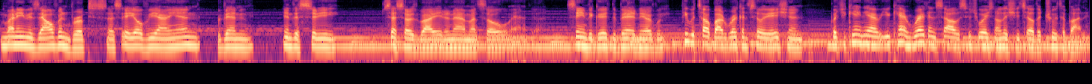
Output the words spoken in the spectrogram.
My name is Alvin Brooks. That's A O V I N. I've been in the city since I was about eight or nine months old and uh, seen the good, the bad, and the ugly. People talk about reconciliation, but you can't have you can't reconcile the situation unless you tell the truth about it.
